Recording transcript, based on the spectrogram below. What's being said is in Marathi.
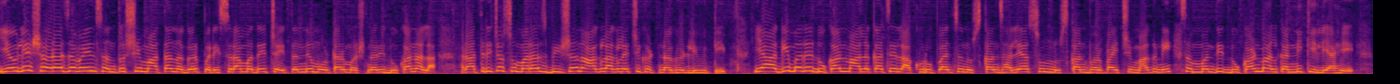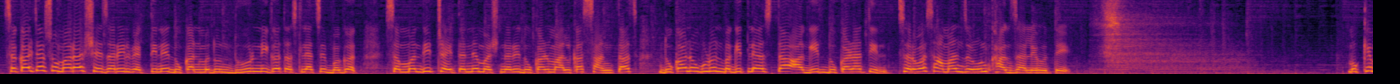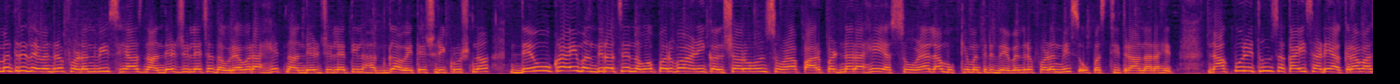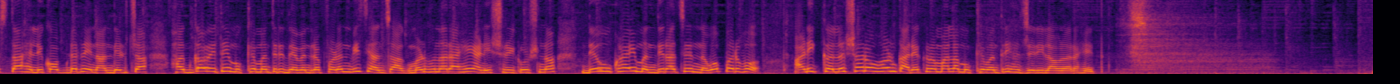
येवले शहराजवळील संतोषी माता नगर परिसरामध्ये चैतन्य मोटार मशिनरी दुकानाला रात्रीच्या सुमारास भीषण आग लागल्याची घटना घडली होती. या आगीमध्ये दुकान मालकाचे लाखो रुपयांचे नुकसान झाले असून नुकसान भरपाईची मागणी संबंधित दुकान मालकांनी केली आहे. सकाळच्या सुमारास शेजारील व्यक्तीने दुकानमधून धूर निघत असल्याचे बघत संबंधित चैतन्य मशनरी दुकान मालकास सांगताच दुकान उघडून बघितले असता आगीत दुकानातील सर्व सामान जळून खाक झाले होते. मुख्यमंत्री देवेंद्र फडणवीस हे आज नांदेड जिल्ह्याच्या दौऱ्यावर आहेत. नांदेड जिल्ह्यातील हदगाव येथे श्रीकृष्ण देव उखळाई मंदिराचे नवपर्व आणि कलशारोहण सोहळा पार पडणार आहे. या सोहळ्याला मुख्यमंत्री देवेंद्र फडणवीस उपस्थित राहणार आहेत. नागपूर येथून सकाळी साडे अकरा वाजता हेलिकॉप्टरने नांदेडच्या हदगाव येथे मुख्यमंत्री देवेंद्र फडणवीस यांचं आगमन होणार आहे आणि श्रीकृष्ण देव उखळाई मंदिराचे नवपर्व आणि कलशारोहण कार्यक्रमाला मुख्यमंत्री हजेरी लावणार आहेत.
